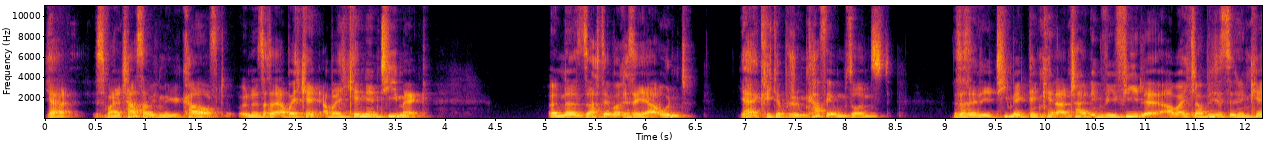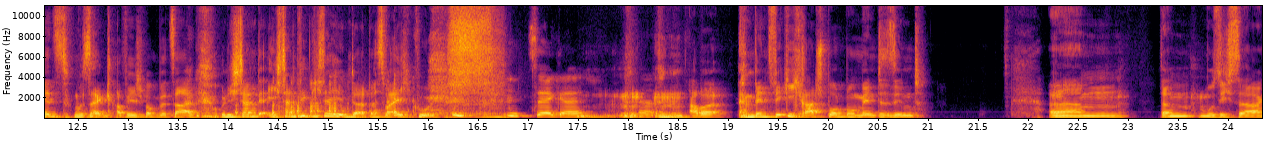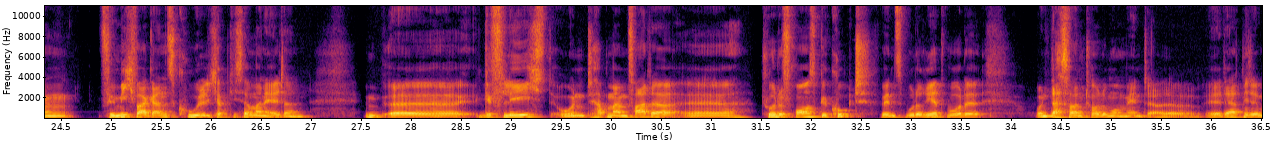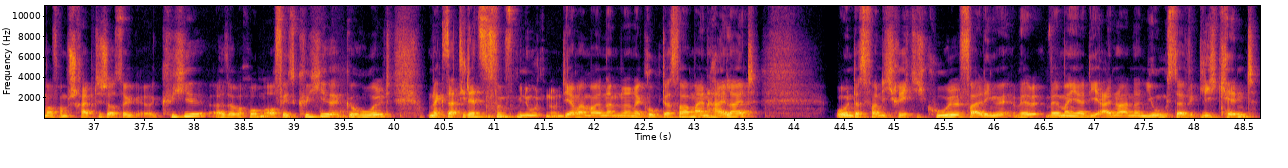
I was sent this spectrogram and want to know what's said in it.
Ja, ist meine Tasse, habe ich mir gekauft. Und dann sagt er, aber ich kenne kenn den T-Mac. Und dann sagt der Marissa, ja und? Ja, er kriegt ja bestimmt einen Kaffee umsonst. Dann sagt er, den T-Mac, den kennen anscheinend irgendwie viele, aber ich glaube nicht, dass du den kennst. Du musst deinen Kaffee schon bezahlen. Und ich stand, ich stand wirklich dahinter. Das war echt cool. Sehr geil. Ja. Aber wenn es wirklich Radsportmomente sind, ähm, dann muss ich sagen, für mich war ganz cool, ich habe dieses Jahr meine Eltern äh, gepflegt und habe meinem Vater äh, Tour de France geguckt, wenn es moderiert wurde. Und das war ein toller Moment. Also, äh, der hat mich immer vom Schreibtisch aus der äh, Küche, also Homeoffice-Küche geholt und hat gesagt, die letzten fünf Minuten. Und die haben wir mal miteinander geguckt. Das war mein Highlight. Und das fand ich richtig cool, vor allem, wenn man ja die ein oder anderen Jungs da wirklich kennt.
